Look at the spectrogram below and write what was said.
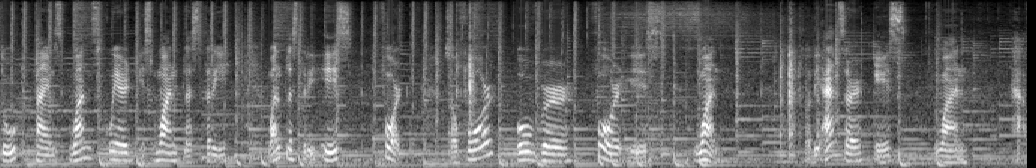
2 times 1 squared is 1 plus 3. 1 plus 3 is 4. So 4 over 4 is 1. So the answer is 1 half.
